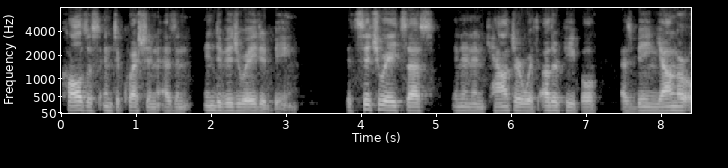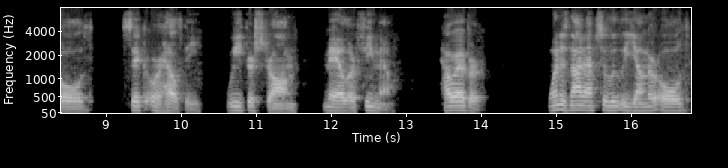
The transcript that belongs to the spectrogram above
calls us into question as an individuated being. It situates us in an encounter with other people as being young or old, sick or healthy, weak or strong, male or female. However, one is not absolutely young or old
